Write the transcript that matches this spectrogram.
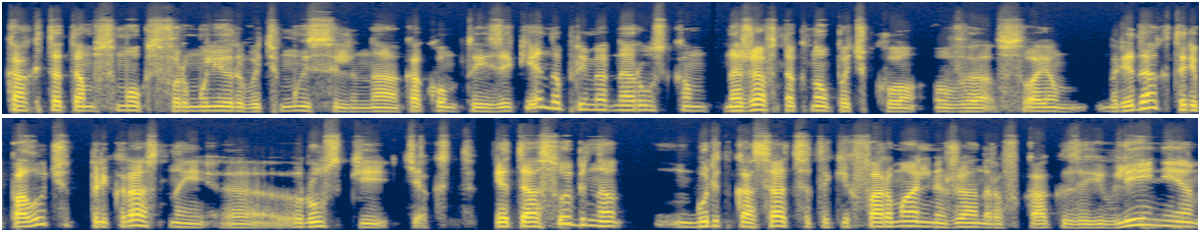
как-то там смог сформулировать мысль на каком-то языке, например, на русском, нажав на кнопочку в, в своем редакторе, получит прекрасный э, русский текст. Это особенно будет касаться таких формальных жанров, как заявление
